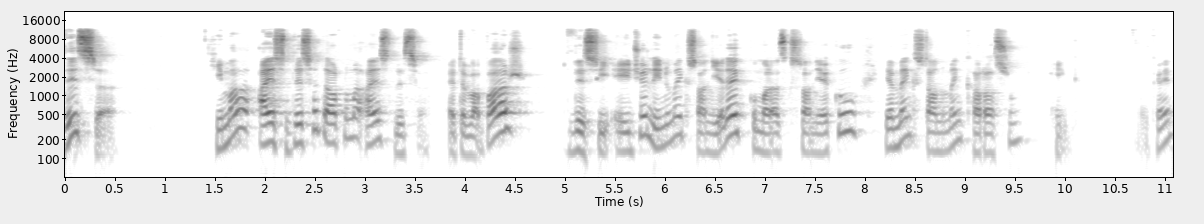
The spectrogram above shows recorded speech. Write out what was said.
this-ը, հիմա այս this-ը դառնում է այս this-ը։ Հետևաբար this-ի age-ը լինում է 23, գումարած 22 եւ մենք ստանում ենք 45։ Okay։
